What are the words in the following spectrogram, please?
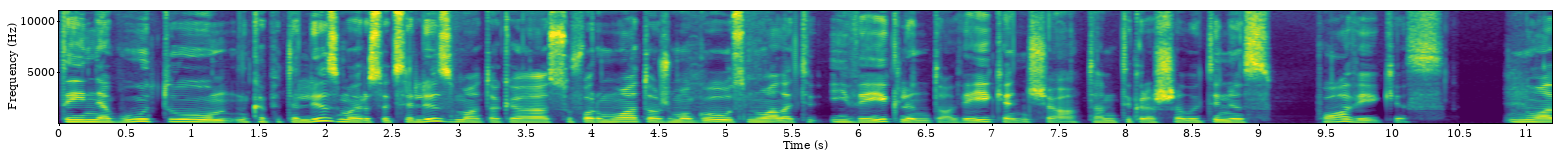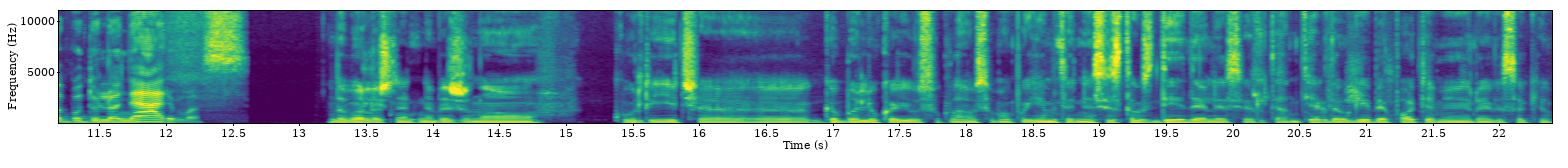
tai nebūtų kapitalizmo ir socializmo tokio suformuoto žmogaus nuolat įveiklinto, veikiančio tam tikras šalutinis poveikis, nuobodulio nerimas. Dabar aš net nebežinau, kurį čia e, gabaliuką jūsų klausimo paimti, nes jis toks didelis ir ten tiek daugybė potėmių yra visokių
